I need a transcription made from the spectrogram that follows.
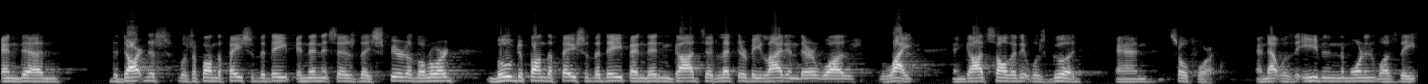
and then the darkness was upon the face of the deep and then it says the Spirit of the Lord moved upon the face of the deep and then God said, let there be light and there was light and God saw that it was good and so forth. And that was the evening and the morning was the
